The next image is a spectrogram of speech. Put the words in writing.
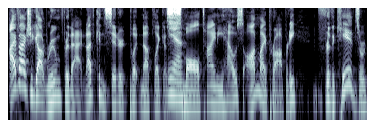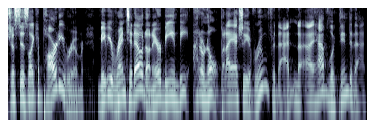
I've actually got room for that. And I've considered putting up like a Yeah. small, tiny house on my property for the kids or just as like a party room or maybe rent it out on Airbnb. I don't know, but I actually have room for that. And I have looked into that.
